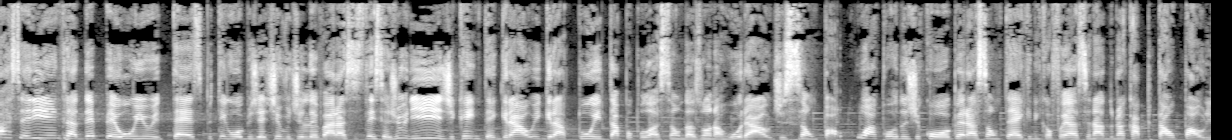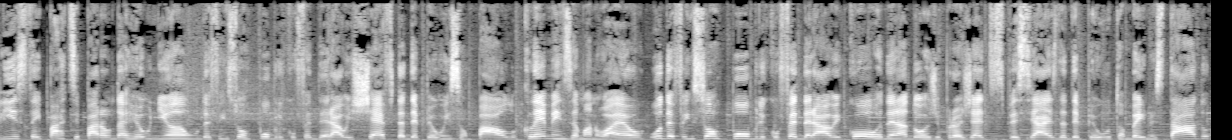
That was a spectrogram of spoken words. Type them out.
Parceria entre a DPU e o ITESP tem o objetivo de levar assistência jurídica integral e gratuita à população da zona rural de São Paulo. O acordo de cooperação técnica foi assinado na capital paulista e participaram da reunião o defensor público federal e chefe da DPU em São Paulo, Clemens Emanuel, o defensor público federal e coordenador de projetos especiais da DPU também no estado,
